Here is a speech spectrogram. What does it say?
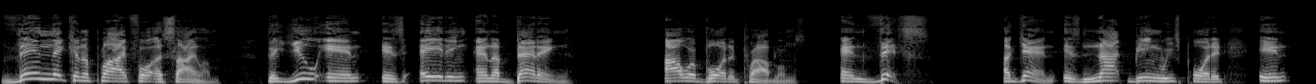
then they can apply for asylum. The UN is aiding and abetting our border problems. And this, again, is not being reported in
